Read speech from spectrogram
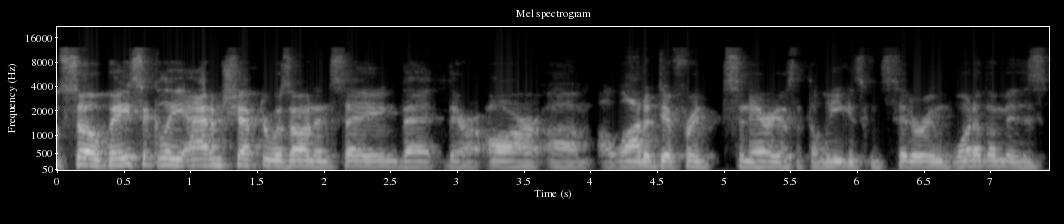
So basically, Adam Schefter was on and saying that there are um, a lot of different scenarios that the league is considering. One of them is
